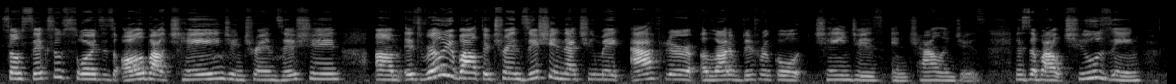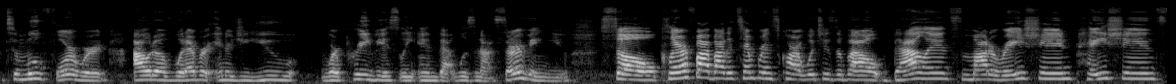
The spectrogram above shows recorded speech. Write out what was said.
So Six of Swords is all about change and transition. Um, it's really about the transition that you make after a lot of difficult changes and challenges. It's about choosing to move forward out of whatever energy you were previously in that was not serving you. So clarify by the temperance card, which is about balance, moderation, patience,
